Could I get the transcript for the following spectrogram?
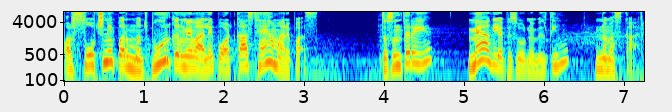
और सोचने पर मजबूर करने वाले पॉडकास्ट हैं हमारे पास। तो सुनते रहिए, मैं अगले एपिसोड में मिलती हूँ। नमस्कार।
